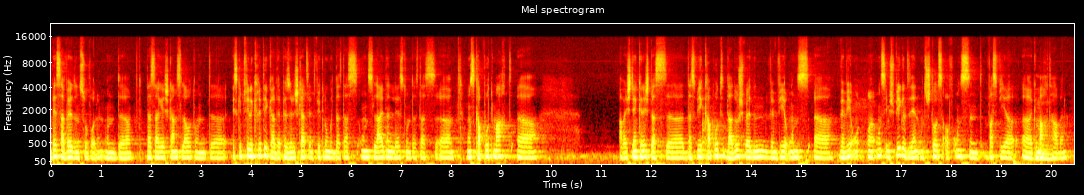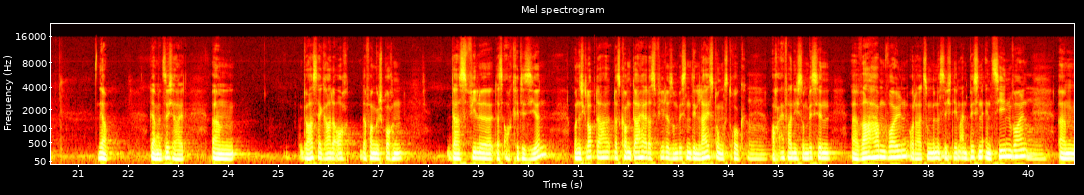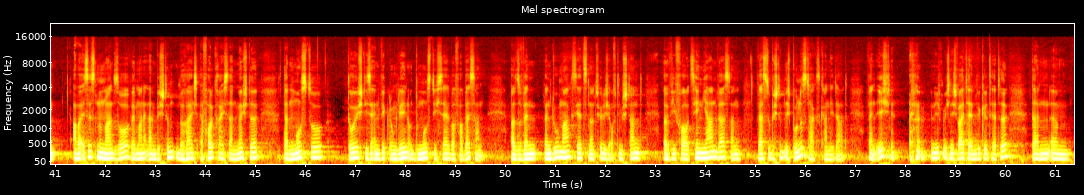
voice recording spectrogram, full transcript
besser werden zu wollen. Und äh, das sage ich ganz laut. Und äh, es gibt viele Kritiker der Persönlichkeitsentwicklung und dass das uns leiden lässt und dass das äh, uns kaputt macht. Äh, aber ich denke nicht, dass, äh, dass wir kaputt dadurch werden, wenn wir, uns, wenn wir uns im Spiegel sehen und stolz auf uns sind, was wir gemacht mhm. haben. Ja, ja, mit Sicherheit. Ähm, du hast ja gerade auch davon gesprochen, dass viele das auch kritisieren. Und ich glaube, da, das kommt daher, dass viele so ein bisschen den Leistungsdruck mhm. auch einfach nicht so ein bisschen äh, wahrhaben wollen oder zumindest sich dem ein bisschen entziehen wollen. Mhm. Ähm, aber es ist nun mal so, wenn man in einem bestimmten Bereich erfolgreich sein möchte, dann musst du durch diese Entwicklung gehen und du musst dich selber verbessern. Also wenn, wenn du, Max, jetzt natürlich auf dem Stand äh, wie vor zehn Jahren wärst, dann wärst du bestimmt nicht Bundestagskandidat. Wenn ich, wenn ich mich nicht weiterentwickelt hätte, dann, ähm,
